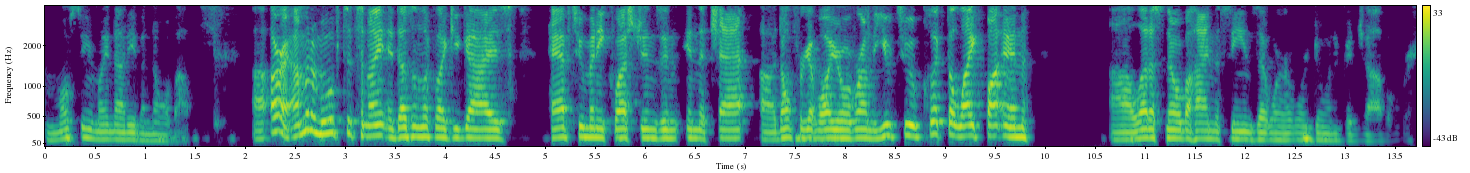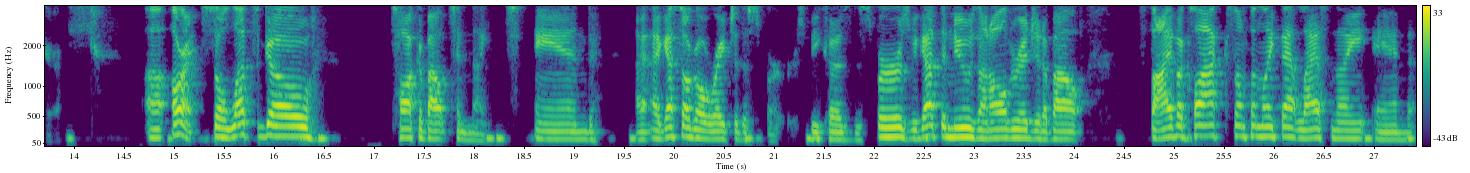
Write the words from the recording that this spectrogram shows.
Most of you might not even know about. Uh, all right, I'm going to move to tonight. It doesn't look like you guys have too many questions in in the chat. Uh, don't forget while you're over on the YouTube, click the like button uh, let us know behind the scenes that we're, we're doing a good job over here. Uh, all right, so let's go talk about tonight. And I, I, guess I'll go right to the Spurs because the Spurs, we got the news on Aldridge at about five o'clock, something like that last night. And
